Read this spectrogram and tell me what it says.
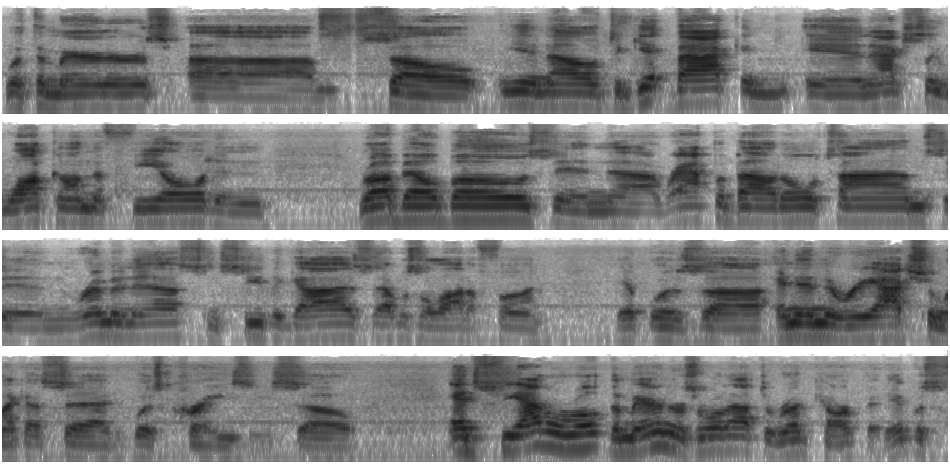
with the Mariners. Um, so you know, to get back and and actually walk on the field and rub elbows and uh, rap about old times and reminisce and see the guys, that was a lot of fun. It was, uh, and then the reaction, like I said, was crazy. So, and Seattle rolled the Mariners rolled out the red carpet. It was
